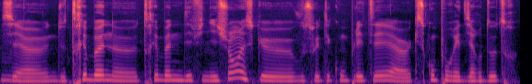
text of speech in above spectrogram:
C'est euh, de très bonnes, euh, très bonnes définitions. Est-ce que vous souhaitez compléter euh, Qu'est-ce qu'on pourrait dire d'autre?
